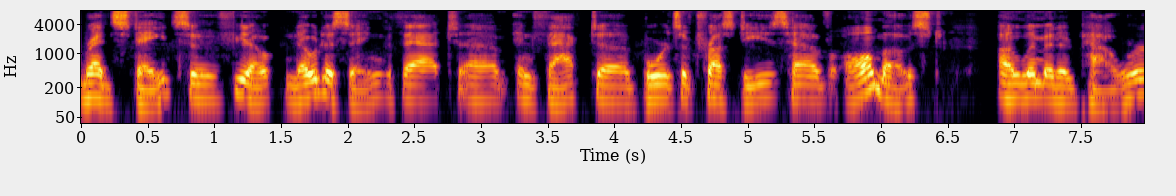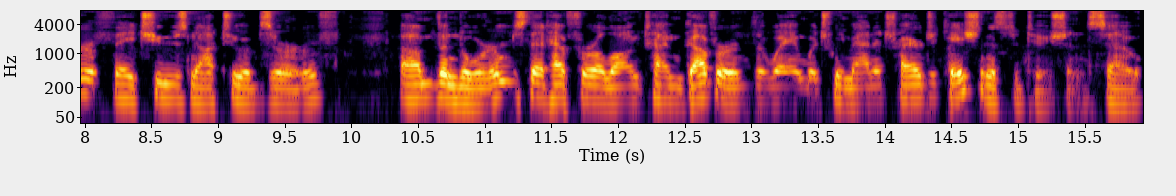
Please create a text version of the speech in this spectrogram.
red states of you know noticing that uh, in fact uh, boards of trustees have almost unlimited power if they choose not to observe um, the norms that have for a long time governed the way in which we manage higher education institutions. So,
